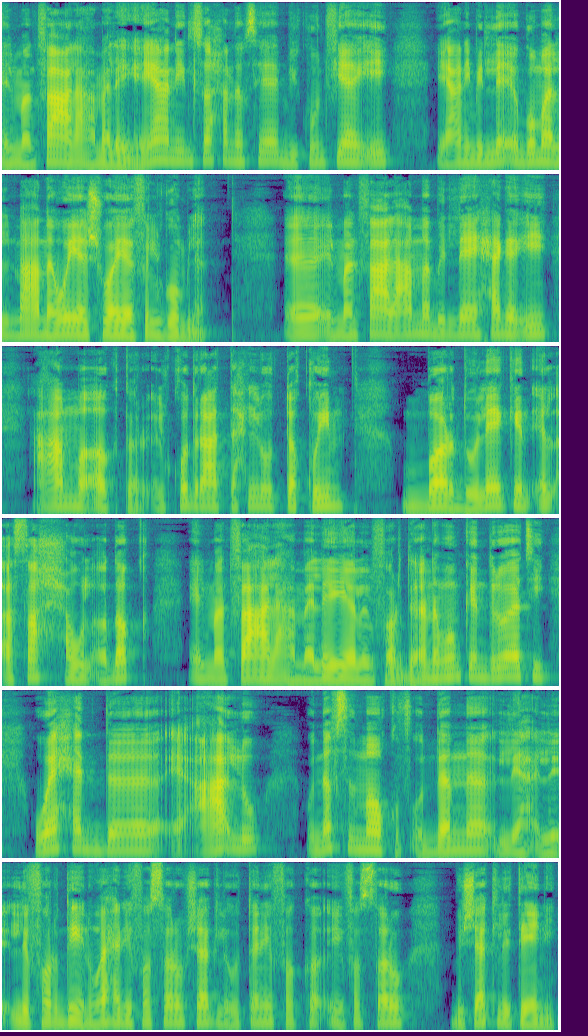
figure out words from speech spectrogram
المنفعة العملية يعني الصحة النفسية بيكون فيها إيه؟ يعني بنلاقي جمل معنوية شوية في الجملة. آه، المنفعة العامة بنلاقي حاجة إيه؟ عامة أكتر. القدرة على التحليل والتقويم برضو لكن الأصح والأدق المنفعة العملية للفرد. أنا ممكن دلوقتي واحد آه، عقله ونفس الموقف قدامنا لفردين واحد يفسره بشكل والتاني يفسره بشكل تاني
